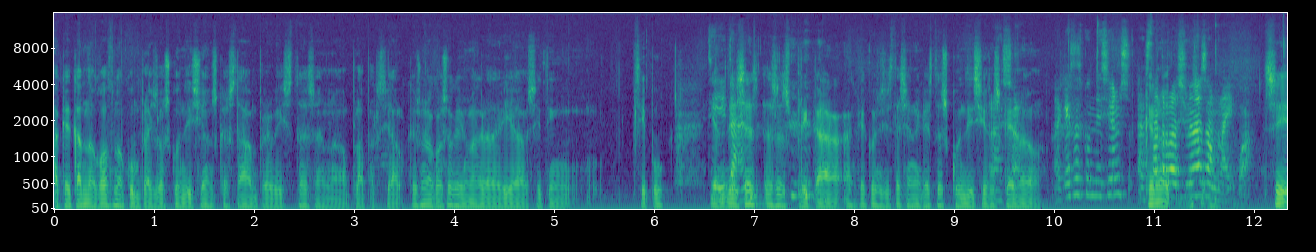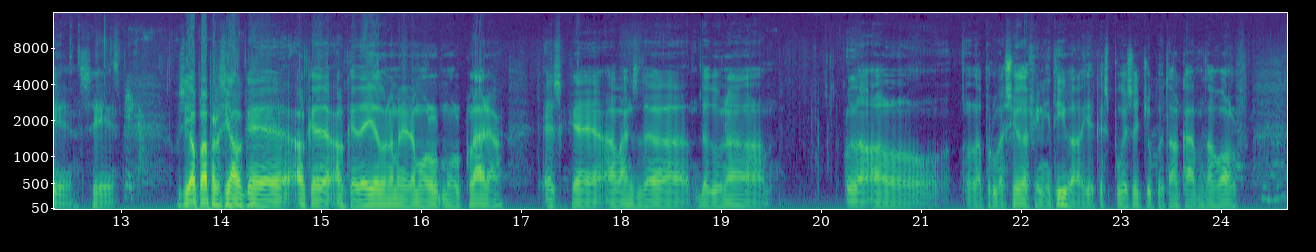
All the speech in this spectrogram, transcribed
aquest camp de golf no compleix les condicions que estaven previstes en el pla parcial, que és una cosa que a mi m'agradaria, si tinc si puc, sí, i em deixes és explicar en què consisteixen aquestes condicions Això. que no... Aquestes condicions estan no, relacionades amb l'aigua. Sí, sí. Explica. O sigui, el pla parcial el que, el que, el que deia d'una manera molt, molt clara és que abans de, de donar l'aprovació la, definitiva i que es pogués executar el camp de golf, uh -huh.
